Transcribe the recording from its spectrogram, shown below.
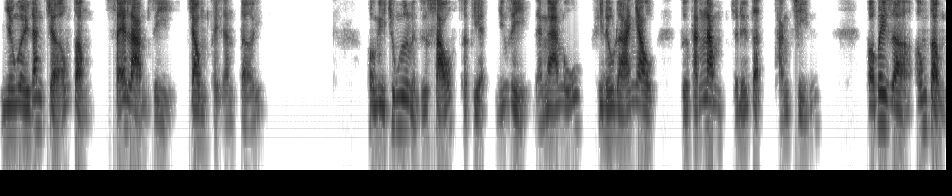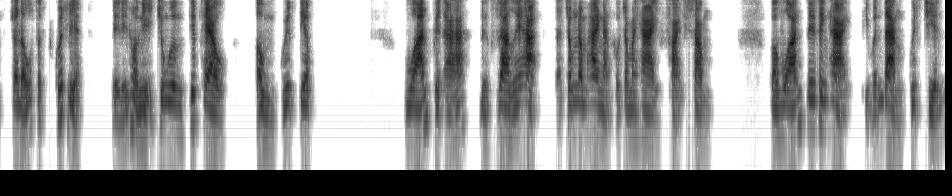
Nhiều người đang chờ ông Tổng sẽ làm gì trong thời gian tới. Hội nghị Trung ương lần thứ 6 thực hiện những gì đã ngã ngũ khi đấu đá nhau từ tháng 5 cho đến tận tháng 9. Còn bây giờ ông Tổng cho đấu thật quyết liệt để đến hội nghị Trung ương tiếp theo, ông quyết tiếp. Vụ án Việt Á được ra giới hạn là trong năm 2022 phải xong, và vụ án Lê Thanh Hải thì vẫn đang quyết chiến.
